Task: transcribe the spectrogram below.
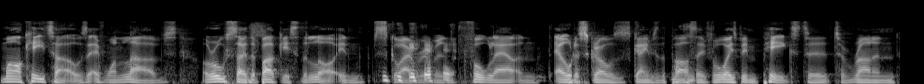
marquee titles that everyone loves are also the buggiest of the lot in Skyrim and Fallout and Elder Scrolls games of the past. They've always been pigs to, to run and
